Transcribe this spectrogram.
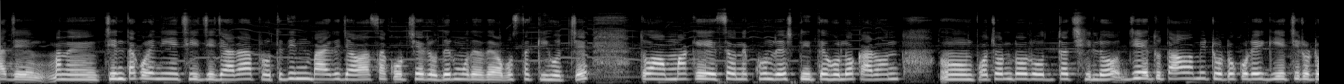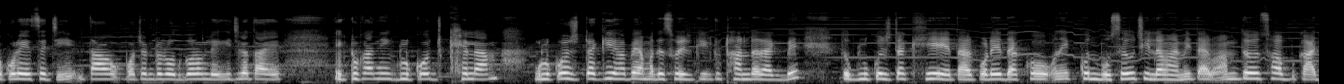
আজ মানে চিন্তা করে নিয়েছি যে যারা প্রতিদিন বাইরে যাওয়া আসা করছে, রোদের মধ্যে তাদের অবস্থা কী হচ্ছে? তো আমাকে এসে অনেকক্ষণ রেস্ট নিতে হলো কারণ প্রচণ্ড রোদটা ছিল। যেহেতু তাও আমি টোটো করে গিয়েছি, টোটো করে এসেছি, তাও প্রচণ্ড রোদ গরম লেগেছিলো, তাই একটুখানি গ্লুকোজ খেলাম। গ্লুকোজটা কী হবে? আমাদের শরীরকে একটু ঠান্ডা রাখবে। তো গ্লুকোজটা খেয়ে তারপরে দেখো, অনেকক্ষণ বসেও ছিলাম আমি। তার, আমি তো সব কাজ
